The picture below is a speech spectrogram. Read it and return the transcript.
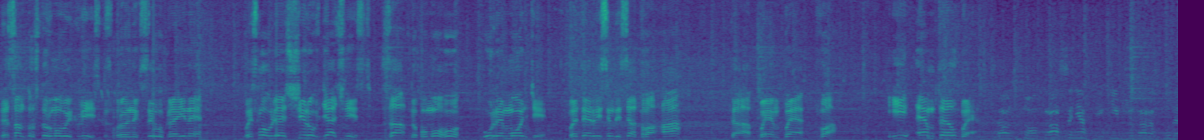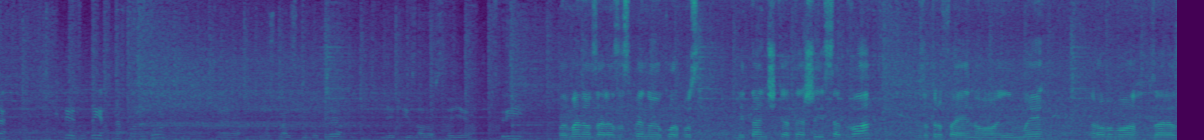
десантно-штурмових військ Збройних сил України висловлює щиру вдячність за допомогу у ремонті БТР-82А та БМП-2 і МТЛБ. за ось того красення, який вже зараз буде йти туди на коридор. Це москальський БТР, який зараз стає в стрій. У мене зараз за спиною корпус від танчика Т-62 за трофейного, і ми робимо зараз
